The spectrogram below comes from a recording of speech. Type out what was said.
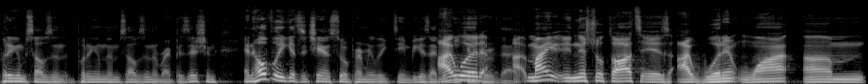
putting themselves in putting themselves in the right position. And hopefully he gets a chance to a Premier League team because I think I he would. uh, my initial thoughts is I wouldn't want um,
